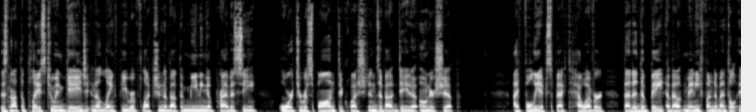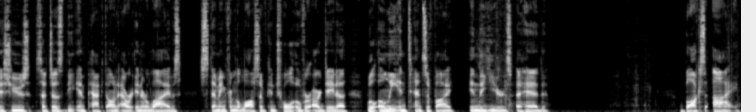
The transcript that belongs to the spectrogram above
is not the place to engage in a lengthy reflection about the meaning of privacy or to respond to questions about data ownership. I fully expect, however, that a debate about many fundamental issues, such as the impact on our inner lives, stemming from the loss of control over our data, will only intensify in the years ahead. Box I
